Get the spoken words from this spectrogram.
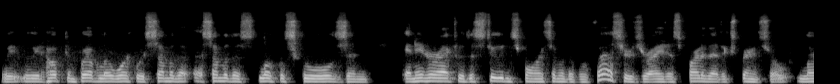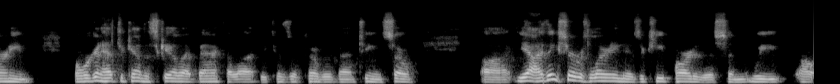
we, we had hoped in Puebla to work with some of the, uh, some of the local schools and, and interact with the students more and some of the professors, right, as part of that experiential learning. But we're going to have to kind of scale that back a lot because of COVID 19. So, uh, yeah, I think service learning is a key part of this. And we uh,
